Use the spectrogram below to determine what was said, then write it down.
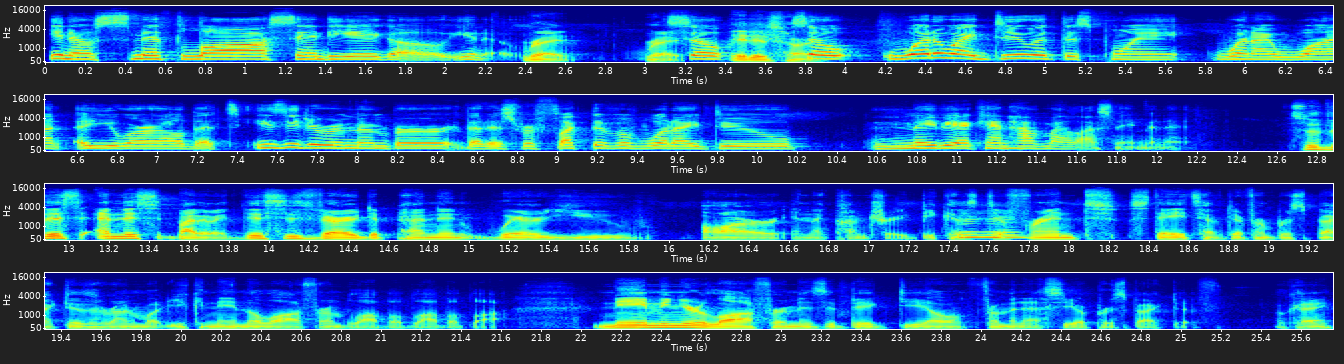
you know, Smith Law San Diego, you know. right, right. So it is hard. So what do I do at this point when I want a URL that's easy to remember, that is reflective of what I do? Maybe I can't have my last name in it. So this and this, by the way, this is very dependent where you are in the country because mm-hmm. different states have different perspectives around what you can name the law firm. Blah blah blah blah blah. Naming your law firm is a big deal from an SEO perspective. Okay,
